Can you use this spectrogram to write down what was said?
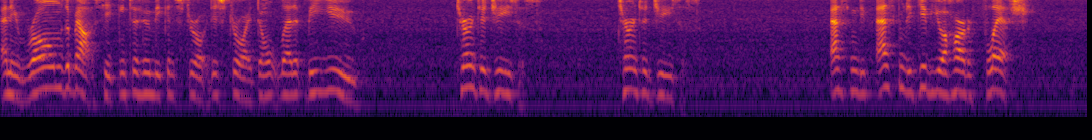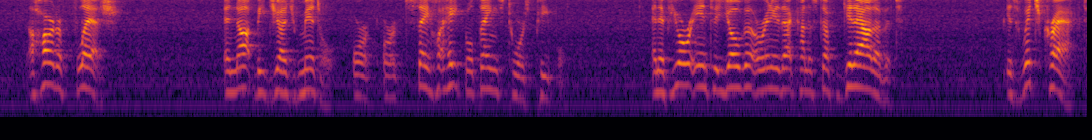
And he roams about seeking to whom he can destroy. Don't let it be you. Turn to Jesus. Turn to Jesus. Ask him to, ask him to give you a heart of flesh. A heart of flesh. And not be judgmental or, or say hateful things towards people. And if you're into yoga or any of that kind of stuff, get out of it. It's witchcraft.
